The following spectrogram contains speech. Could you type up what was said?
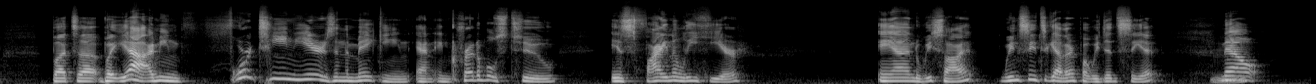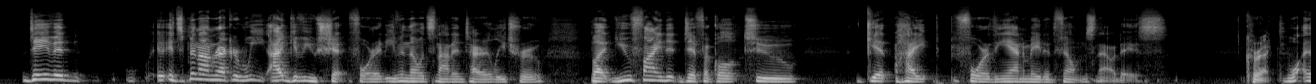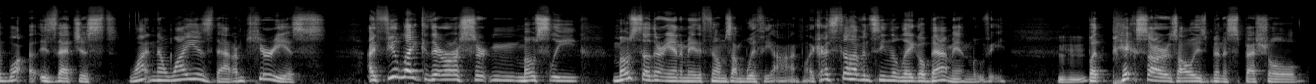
but uh, but yeah, I mean, 14 years in the making, and Incredibles 2 is finally here, and we saw it. We didn't see it together, but we did see it. Now, David, it's been on record. We I give you shit for it, even though it's not entirely true. But you find it difficult to get hype for the animated films nowadays. Correct. Why, why is that just why now why is that? I'm curious. I feel like there are certain mostly most other animated films I'm with you on. Like I still haven't seen the Lego Batman movie. Mm-hmm. But Pixar has always been a special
